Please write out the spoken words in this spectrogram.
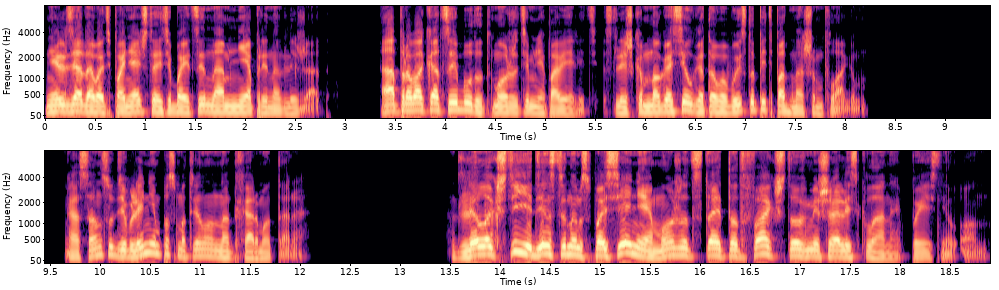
Нельзя давать понять, что эти бойцы нам не принадлежат. А провокации будут, можете мне поверить. Слишком много сил готовы выступить под нашим флагом. Асан с удивлением посмотрела на Дхармотара. «Для Лакшти единственным спасением может стать тот факт, что вмешались кланы», — пояснил он.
